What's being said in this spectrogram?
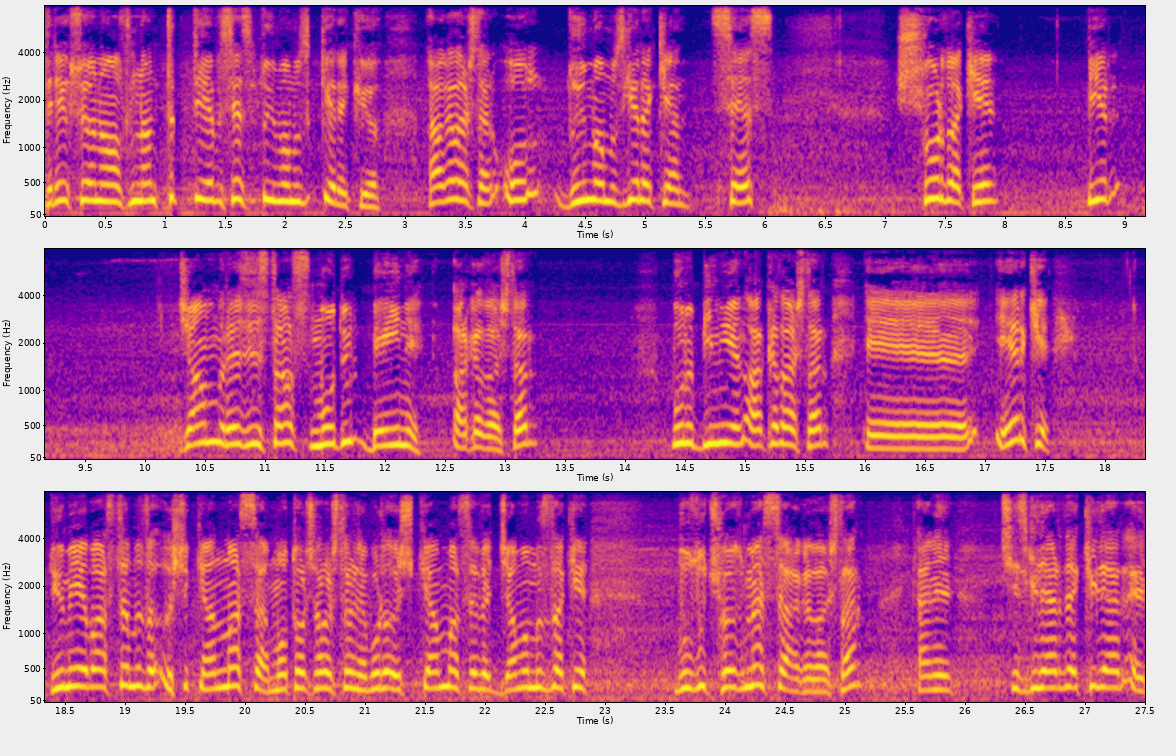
direksiyon altından tık diye bir ses duymamız gerekiyor. Arkadaşlar o duymamız gereken ses şuradaki bir cam rezistans modül beyni arkadaşlar. Bunu bilmeyen arkadaşlar eğer ki düğmeye bastığımızda ışık yanmazsa motor çalıştırınca burada ışık yanmazsa ve camımızdaki buzu çözmezse arkadaşlar yani çizgilerdekiler e,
